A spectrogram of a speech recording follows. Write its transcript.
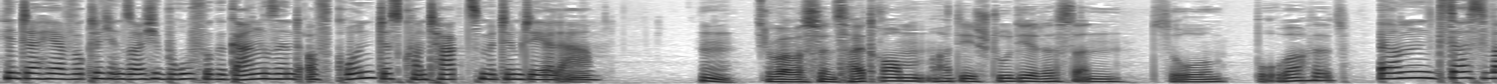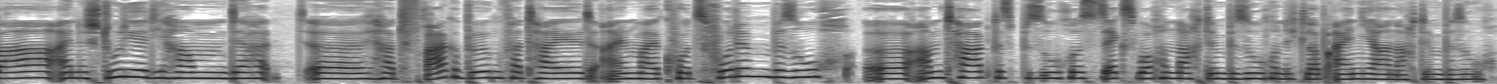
hinterher wirklich in solche Berufe gegangen sind aufgrund des Kontakts mit dem DLR. Hm. Aber was für einen Zeitraum hat die Studie das dann so beobachtet? Ähm, das war eine Studie, die haben, der hat, äh, hat Fragebögen verteilt, einmal kurz vor dem Besuch, äh, am Tag des Besuches, sechs Wochen nach dem Besuch und ich glaube ein Jahr nach dem Besuch.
